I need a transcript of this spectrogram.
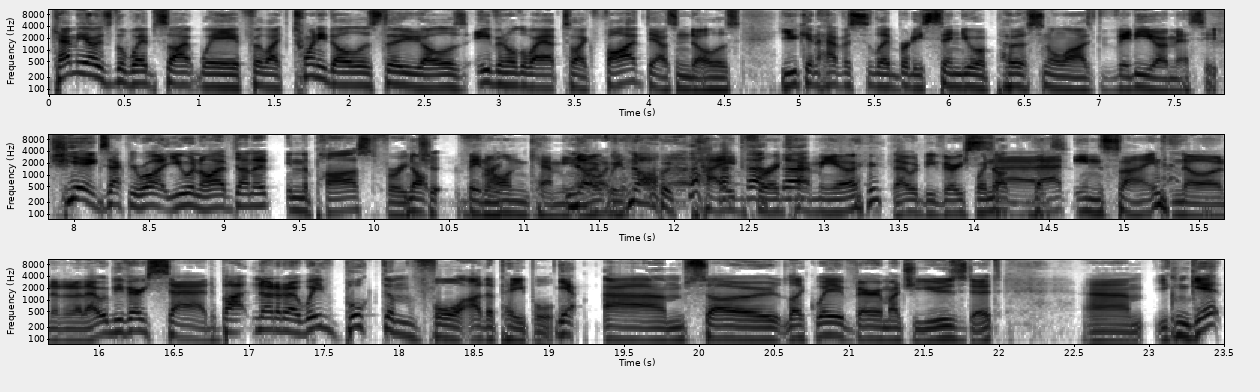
Cameo is the website where for like twenty dollars, thirty dollars, even all the way up to like five thousand dollars, you can have a celebrity send you a personalized video message. Yeah, exactly right. You and I have done it in the past for Not been for- on Cameo. No, we've, no. we've paid for a Cameo. That would be very We're sad. not that insane. No, no, no, no. That would be very sad. But no, no, no. We've booked them for other people. Yep. Um. So like we very much used it. Um. You can get.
